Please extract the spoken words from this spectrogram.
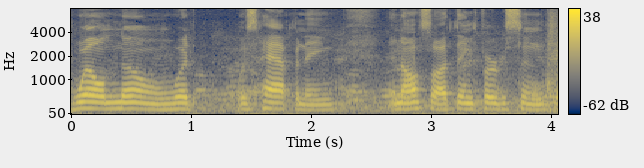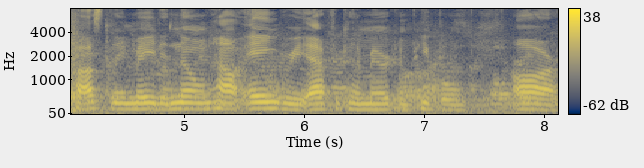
well known what was happening and also, I think Ferguson possibly made it known how angry African American people are.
